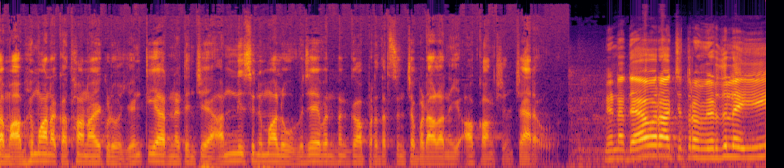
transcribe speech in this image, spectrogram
తమ అభిమాన కథానాయకుడు ఎన్టీఆర్ నటించే అన్ని సినిమాలు విజయవంతంగా ప్రదర్శించబడాలని ఆకాంక్షించారు. నిన్న దేవరా చిత్రం విడుదలయ్యి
